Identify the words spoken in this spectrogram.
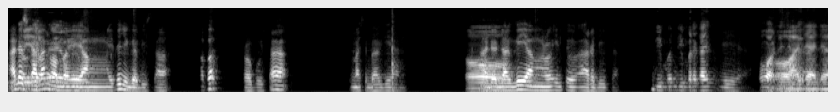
Ada sekarang yang- kopi yang itu juga bisa Apa? robusta cuma sebagian Oh. ada lagi yang itu arabica. Di di mereka itu? Iya. Oh ada Oh, juga. ada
